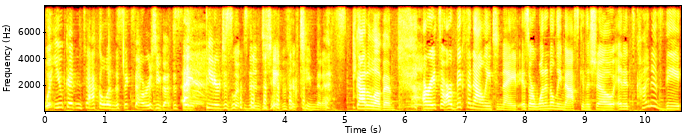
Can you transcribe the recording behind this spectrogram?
what you couldn't tackle in the six hours you got to sleep, Peter just whips it into shape in 15 minutes. Gotta love him. All right, so our big finale tonight is our one and only mask in the show, and it's kind of the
